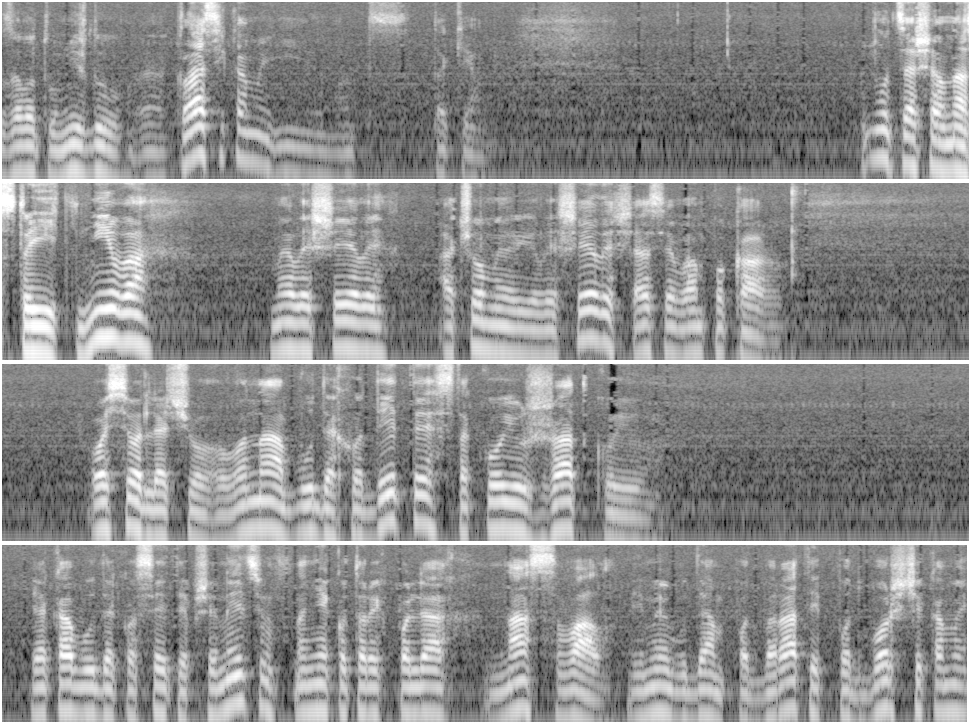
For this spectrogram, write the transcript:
золоту між е, класиками і от таким. Ну, це ще в нас стоїть Ніва. Ми лишили. А чому ми її лишили, зараз я вам покажу. Ось о для чого. Вона буде ходити з такою жаткою, яка буде косити пшеницю на некоторих полях на свал. І ми будемо підбирати подборщиками.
